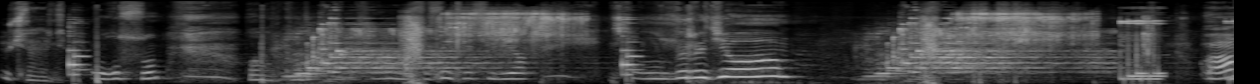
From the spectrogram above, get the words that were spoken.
Üç tane. Olsun. Arkadaşlar nefesim kesiliyor. Çıldıracağım. Ah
